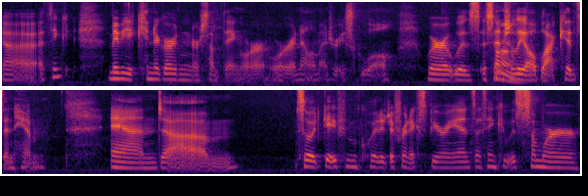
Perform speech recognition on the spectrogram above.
uh, I think maybe a kindergarten or something or, or an elementary school where it was essentially Huh. all black kids and him and um, so it gave him quite a different experience i think it was somewhere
